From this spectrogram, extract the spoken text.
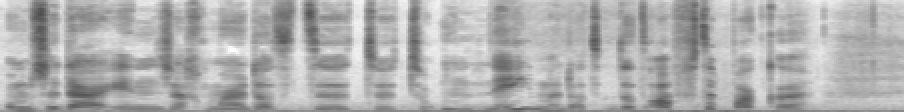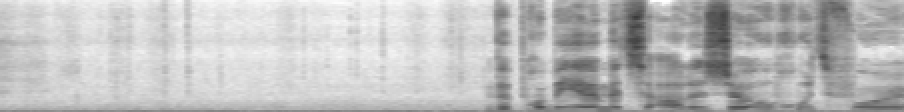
om ze daarin, zeg maar, dat te, te, te ontnemen, dat, dat af te pakken we proberen met z'n allen zo goed voor,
